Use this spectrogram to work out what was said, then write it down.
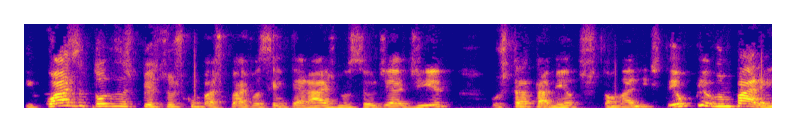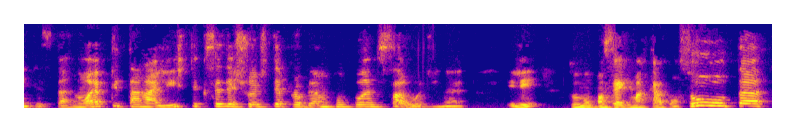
E quase todas as pessoas com as quais você interage no seu dia a dia, os tratamentos estão na lista. E um, um parêntese, tá? não é porque está na lista que você deixou de ter problema com o plano de saúde, né? Ele, tu não consegue marcar consulta,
